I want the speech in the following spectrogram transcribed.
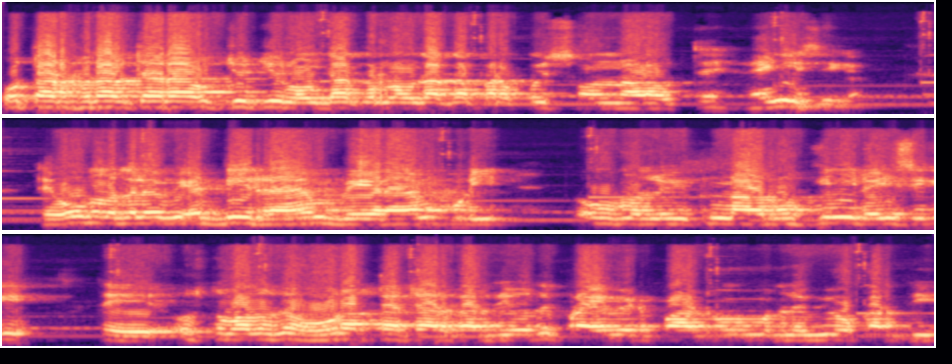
ਉਹ ਤੜਫਦਾ ਵਿਚਾਰਾ ਉੱਚੀ ਉੱਚੀ ਰੋਂਦਾ ਕਰਲਾਉਂਦਾ ਗਾ ਪਰ ਕੋਈ ਸੁਣਨ ਵਾਲਾ ਉੱਥੇ ਹੈ ਨਹੀਂ ਸੀਗਾ। ਤੇ ਉਹ ਮਤਲਬ ਵੀ ਐਡੀ ਰਹਿਮ, ਬੇਰਹਿਮ ਕੁੜੀ, ਉਹ ਮਤਲਬ ਇੱਕ ਨਾ ਰੋਕੀ ਨਹੀਂ ਰਹੀ ਸੀਗੀ। ਤੇ ਉਸ ਤੋਂ ਬਾਅਦ ਉਹਦੇ ਹੋਰ ਅਤਿਆਚਾਰ ਕਰਦੀ, ਉਹਦੇ ਪ੍ਰਾਈਵੇਟ ਪਾਰਟ ਨੂੰ ਮਤਲਬ ਵੀ ਉਹ ਕਰਦੀ।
